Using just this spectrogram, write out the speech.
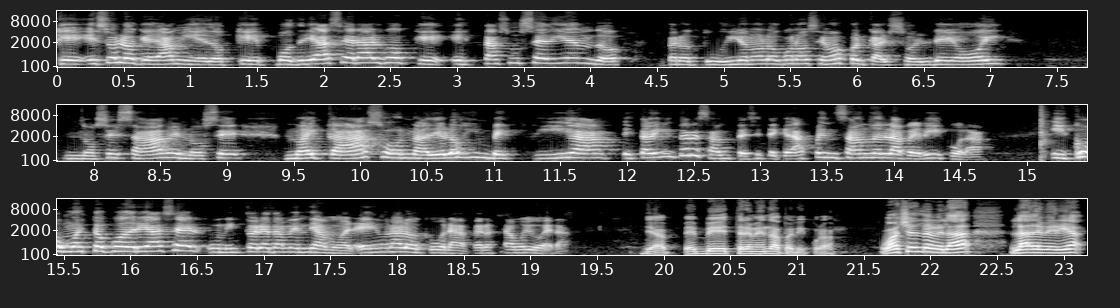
que eso es lo que da miedo, que podría ser algo que está sucediendo, pero tú y yo no lo conocemos porque al sol de hoy no se sabe, no sé, no hay casos, nadie los investiga. Está bien interesante si te quedas pensando en la película y cómo esto podría ser una historia también de amor. Es una locura, pero está muy buena. Ya, es tremenda película. Watcher de verdad la debería.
